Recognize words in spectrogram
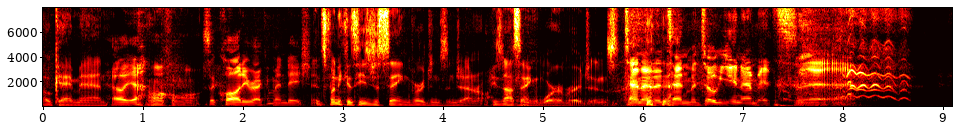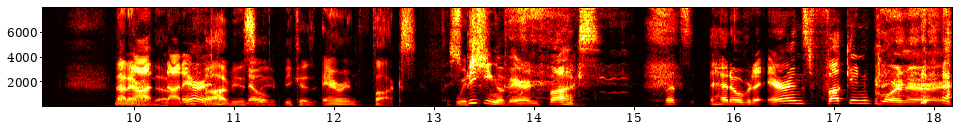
okay, man. Hell yeah. Oh. It's a quality recommendation. It's funny because he's just saying virgins in general. He's not saying we're virgins. 10 out of 10 Matogi and Emmett's. Uh, Not Not- Aaron, though. not Aaron. Obviously, Nope. because Aaron fucks. which- Speaking of Aaron Fox, let's head over to Aaron's fucking corner.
